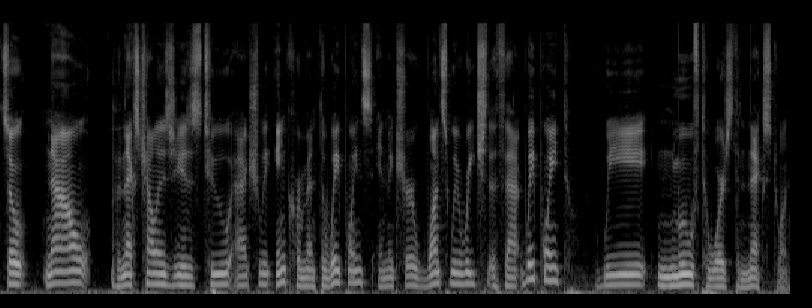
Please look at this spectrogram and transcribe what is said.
So now the next challenge is to actually increment the waypoints and make sure once we reach that waypoint, we move towards the next one.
